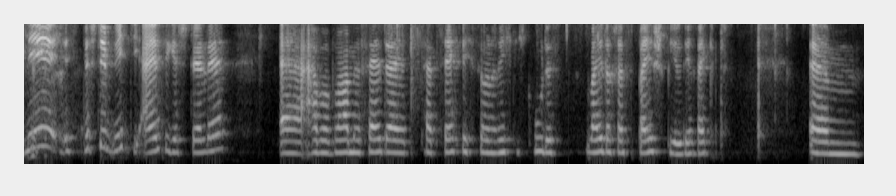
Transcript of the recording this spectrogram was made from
nee, ist bestimmt nicht die einzige Stelle. Äh, aber boah, mir fällt da jetzt tatsächlich so ein richtig gutes weiteres Beispiel direkt. Ähm,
